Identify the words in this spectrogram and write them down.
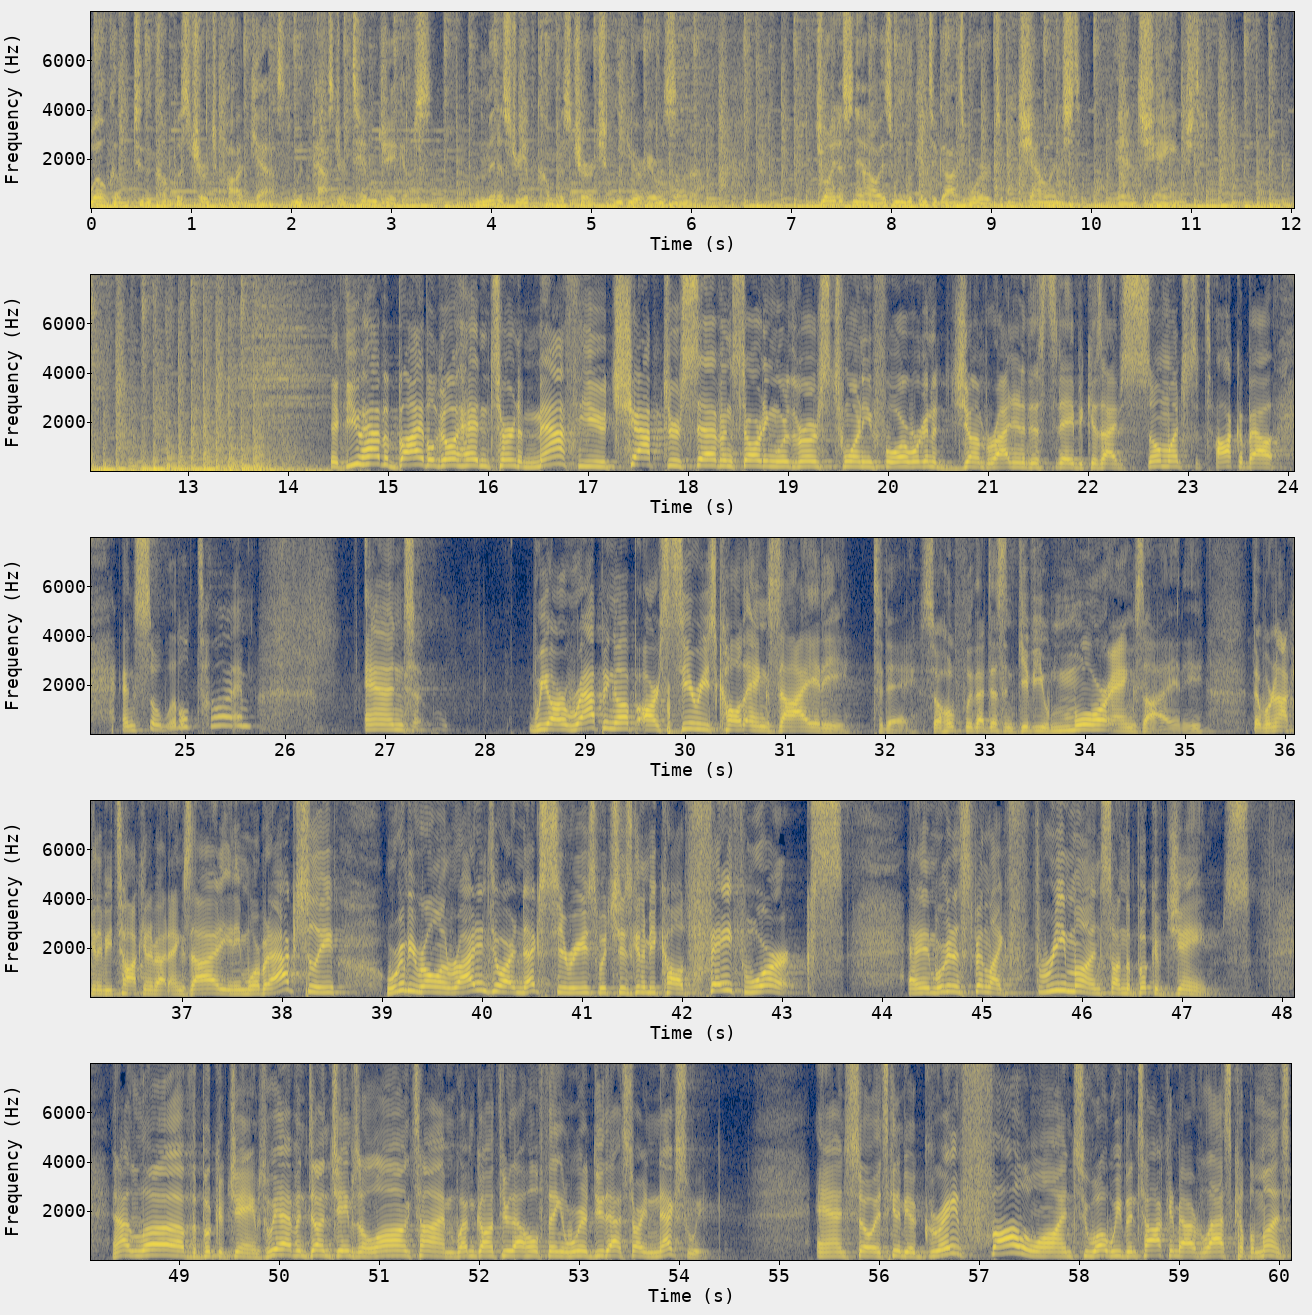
Welcome to the Compass Church podcast with Pastor Tim Jacobs, a ministry of Compass Church, Goodyear, Arizona. Join us now as we look into God's Word to be challenged and changed. If you have a Bible, go ahead and turn to Matthew chapter 7, starting with verse 24. We're going to jump right into this today because I have so much to talk about and so little time. And we are wrapping up our series called Anxiety today. So hopefully that doesn't give you more anxiety, that we're not going to be talking about anxiety anymore. But actually, we're going to be rolling right into our next series, which is going to be called Faith Works. And we're going to spend like three months on the book of James. And I love the book of James. We haven't done James in a long time. We haven't gone through that whole thing, and we're going to do that starting next week. And so it's going to be a great follow on to what we've been talking about over the last couple months.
